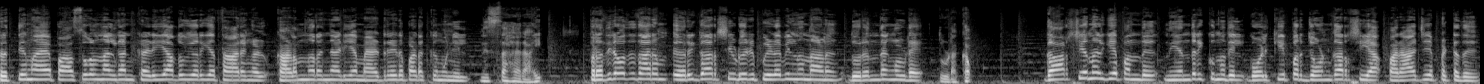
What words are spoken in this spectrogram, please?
കൃത്യമായ പാസുകൾ നൽകാൻ കഴിയാതെ ഉയറിയ താരങ്ങൾ കളം നിറഞ്ഞാടിയ മാഡ്രിഡ് പടക്ക് മുന്നിൽ നിസ്സഹരായി. പ്രതിരോധ താരം എറി ഗാർഷിയുടെ ഒരു പിഴവിൽ നിന്നാണ് ദുരന്തങ്ങളുടെ തുടക്കം. ഗാർഷിയ നൽകിയ പന്ത് നിയന്ത്രിക്കുന്നതിൽ ഗോൾ കീപ്പർ ജോൺ ഗാർഷിയ പരാജയപ്പെട്ടത്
